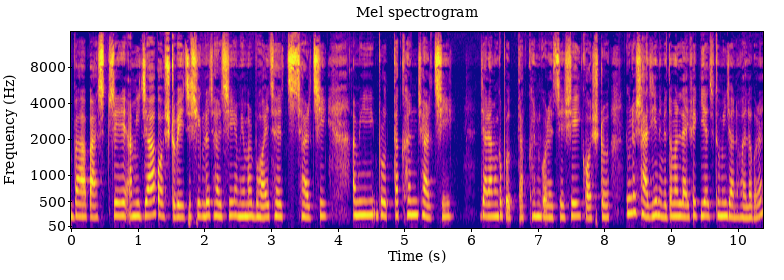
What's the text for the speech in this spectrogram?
বা পাস্টে আমি যা কষ্ট পেয়েছি সেগুলো ছাড়ছি, আমি আমার ভয় ছাড়- ছাড়ছি, আমি প্রত্যাখ্যান ছাড়ছি। যারা আমাকে প্রত্যাখ্যান করেছে, সেই কষ্ট, এগুলো সাজিয়ে নেবে। তোমার লাইফে কী আছে তুমি জানো ভালো করে।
